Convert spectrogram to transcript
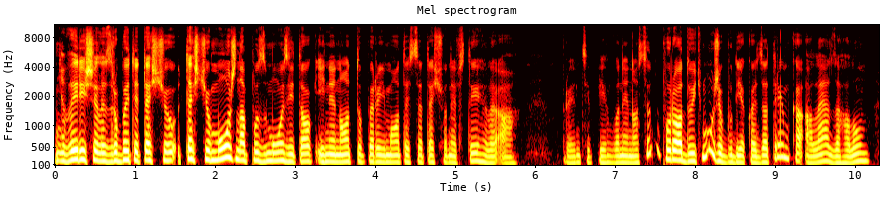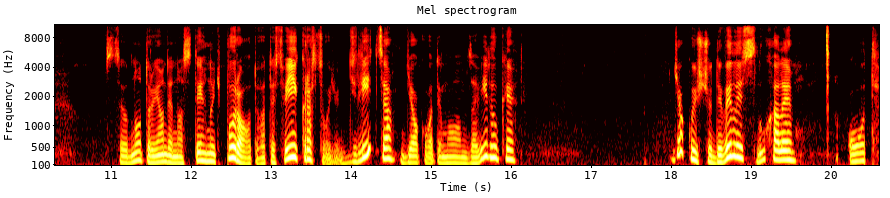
вирішили зробити те, що, те, що можна по змозі, так, і не надто перейматися те, що не встигли. А в принципі, вони нас порадують, може буде якась затримка, але загалом все одно троянди нас стигнуть порадувати своєю красою. Діліться, дякуватиму вам за відгуки. Дякую, що дивились, слухали. От,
